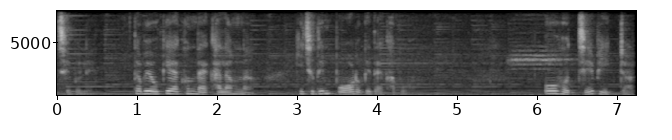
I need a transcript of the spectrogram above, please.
আছে বলে। তবে ওকে এখন দেখালাম না, কিছুদিন পর ওকে দেখাবো। ও হচ্ছে ভিক্টর,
